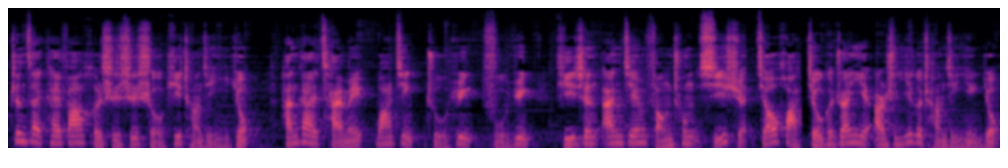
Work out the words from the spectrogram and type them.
正在开发和实施首批场景应用，涵盖采煤、挖镜、主运、辅运、提升安监、防冲、洗选、焦化九个专业，二十一个场景应用。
